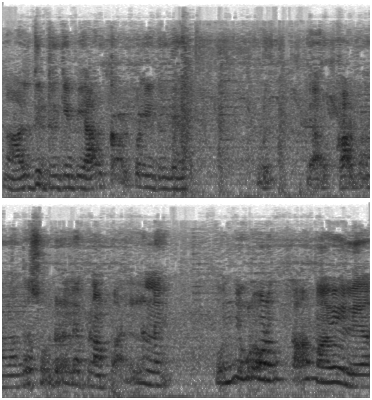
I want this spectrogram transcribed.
நான் அழுதுட்டு இருக்கேன். இப்போ யாரும் கால் பண்ணிட்டு இருக்கேன் யாரும் கால் பண்ண நான் தான் சொல்றேன்ல. இப்போ நான் பண்ணலன்னு. கொஞ்சம் கூட உனக்கு காமாவே இல்லையா?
